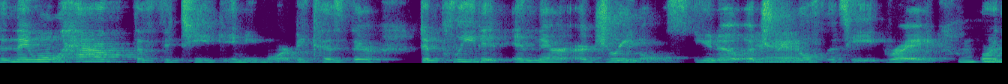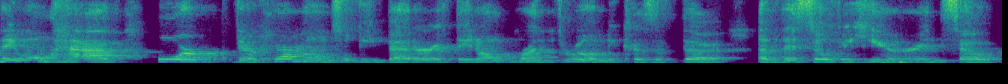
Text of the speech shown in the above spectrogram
then they won't have the fatigue anymore because they're depleted in their adrenals, you know, yes. adrenal fatigue, right? Mm-hmm. Or they won't mm-hmm. have, or their hormones will be better if they don't run through them because of the of this over here. And so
